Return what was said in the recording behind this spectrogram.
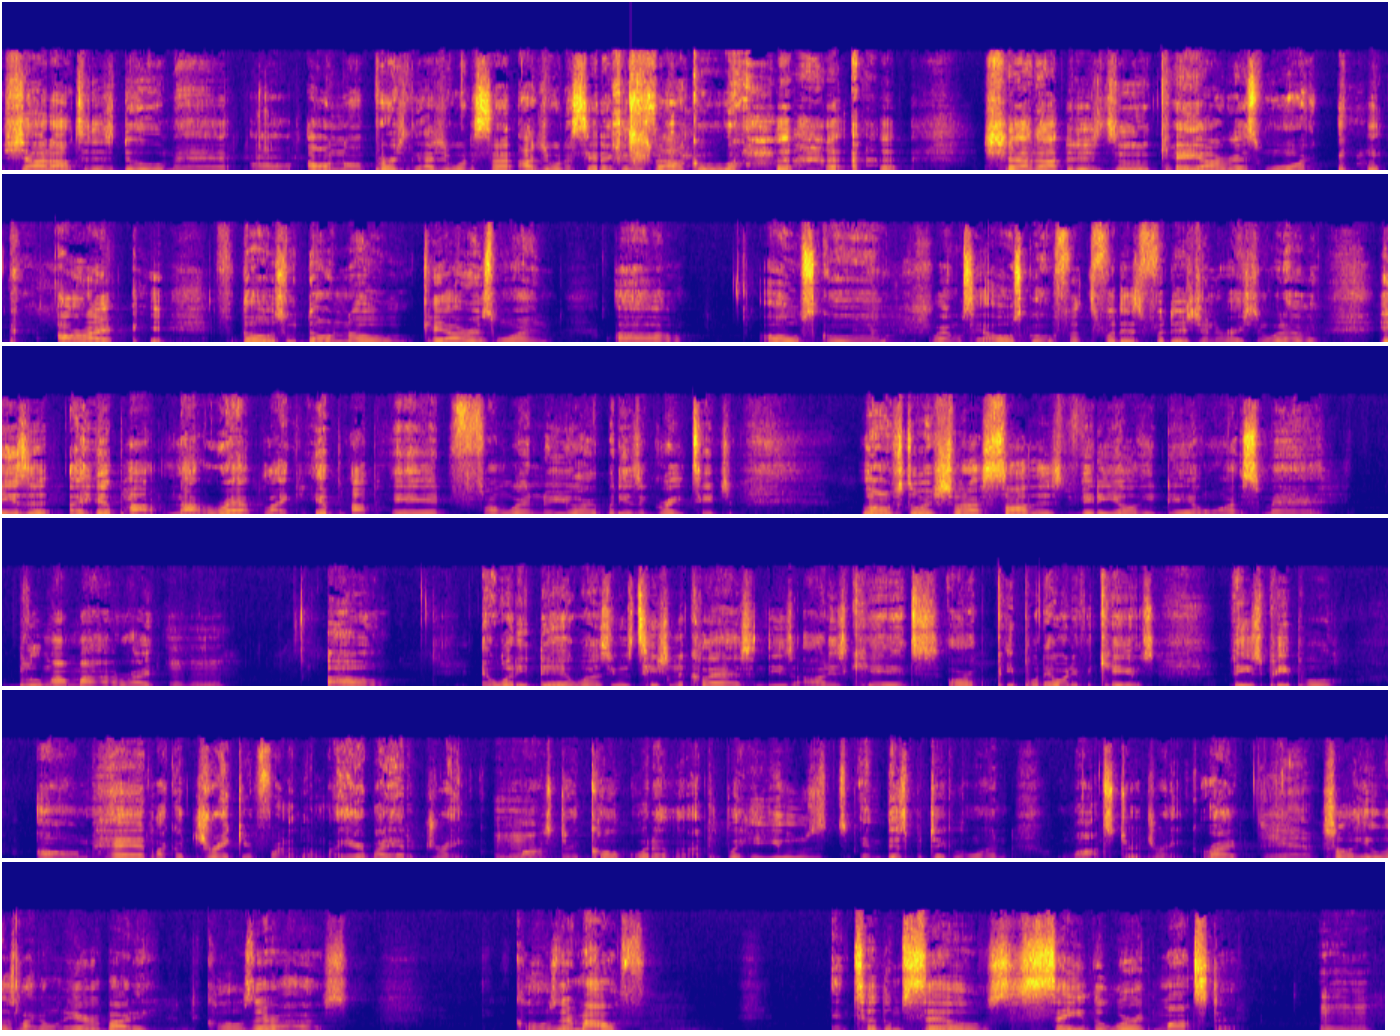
shout out to this dude, man. Um, I don't know him personally. I just want to say. I just want to say that because it sounds cool. shout out to this dude, KRS One. All right. For those who don't know, KRS One, uh, old school. Well, I'm gonna say old school for for this for this generation, whatever. He's a, a hip hop, not rap, like hip hop head somewhere in New York, but he's a great teacher. Long story short, I saw this video he did once, man. Blew my mind, right? Mm-hmm. Oh, and what he did was he was teaching the class, and these all these kids or people, they weren't even kids. These people um had like a drink in front of them. Like everybody had a drink, mm-hmm. Monster, Coke, whatever. But he used in this particular one Monster drink, right? Yeah. So he was like, I want everybody to close their eyes, close their mouth, and to themselves say the word monster. Mm-hmm.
